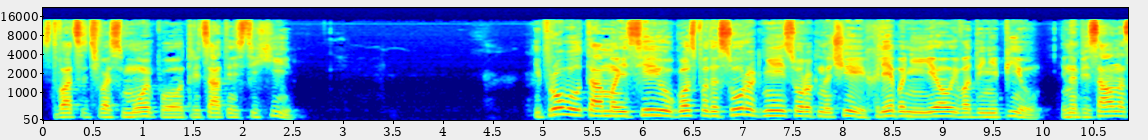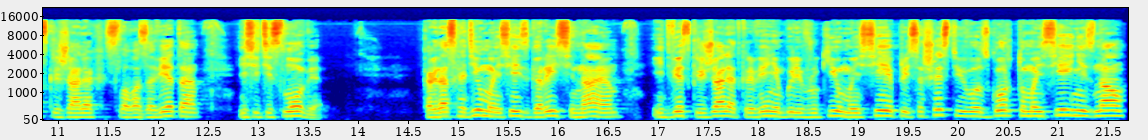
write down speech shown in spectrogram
с 28 по 30 стихи. «И пробовал там Моисею Господа сорок дней и сорок ночей, хлеба не ел и воды не пил, и написал на скрижалях слова завета, десятисловия. Когда сходил Моисей с горы Синая, и две скрижали откровения были в руки у Моисея, при сошествии его с гор, то Моисей не знал,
